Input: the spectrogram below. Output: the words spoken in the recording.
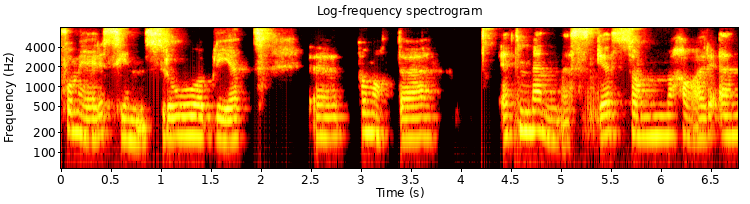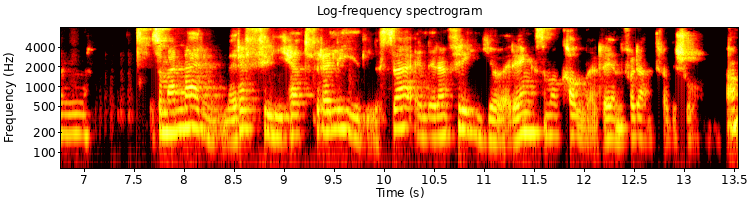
Få mer sinnsro og bli et eh, på en måte et menneske som har en som er nærmere frihet fra lidelse, eller en frigjøring, som man kaller det innenfor den tradisjonen. Ja.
